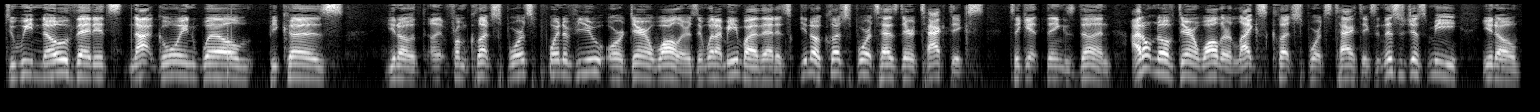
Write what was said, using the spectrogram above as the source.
do we know that it's not going well because, you know, uh, from Clutch Sports' point of view or Darren Waller's? And what I mean by that is, you know, Clutch Sports has their tactics to get things done. I don't know if Darren Waller likes clutch sports tactics, and this is just me, you know,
